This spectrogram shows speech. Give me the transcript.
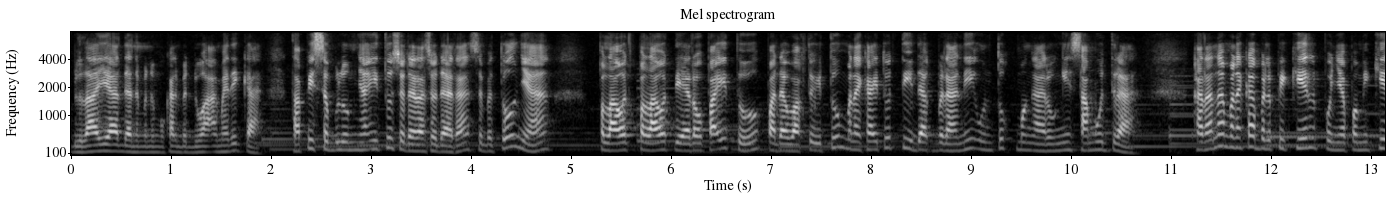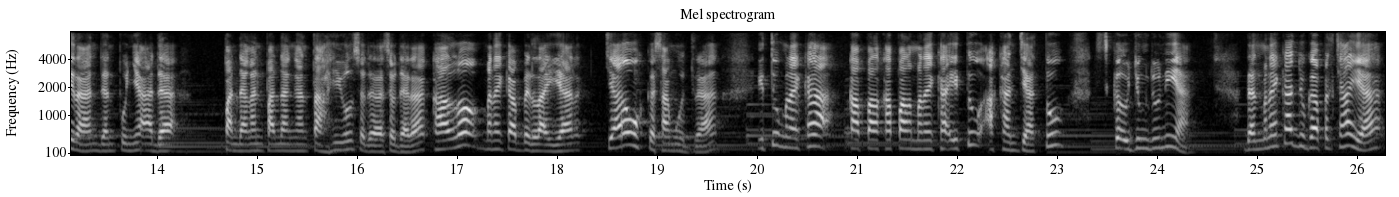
berlayar dan menemukan benua Amerika. Tapi sebelumnya itu saudara-saudara, sebetulnya pelaut-pelaut di Eropa itu pada waktu itu mereka itu tidak berani untuk mengarungi samudra. Karena mereka berpikir punya pemikiran dan punya ada pandangan-pandangan tahyul saudara-saudara kalau mereka berlayar jauh ke samudra itu mereka kapal-kapal mereka itu akan jatuh ke ujung dunia Dan mereka juga percaya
